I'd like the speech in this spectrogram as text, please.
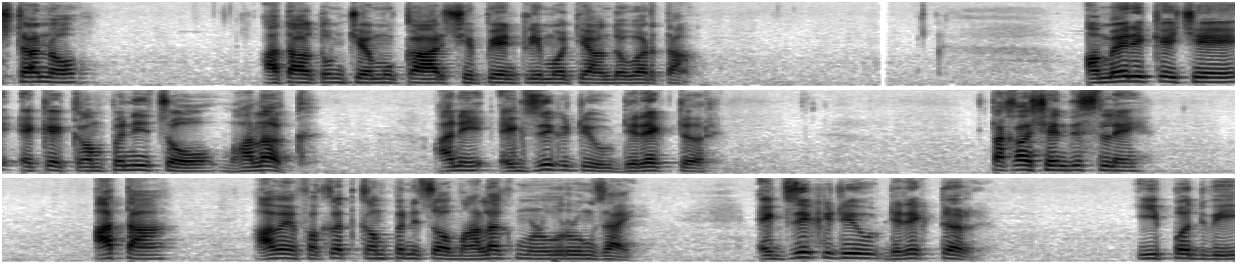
इश्टानो आतां हांव तुमचे मुखार शिंपयेंतली मोतयां दवरतां अमेरिकेचे एके कंपनीचो मालक आनी एग्जिक्युटीव डिरेक्टर. ताका अशें दिसलें आतां हांवें फकत कंपनीचो मालक म्हूण उरूंक जाय. एग्जिक्युटीव डिरेक्टर ही पदवी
